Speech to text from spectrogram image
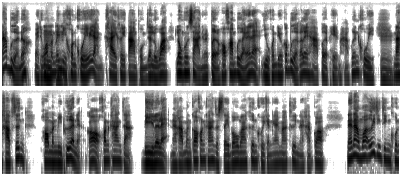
น่าเบื่อเนอะหมายถึงว่ามันไม่มีคนคุยก็อย่างใครเคยตามผมจะรู้ว่าลงทุนศาสตร์เนี่ยมันเปิดเพราะความเบื่อนี่แหละอยู่คนเดียวก็เบื่อก็เลยหาเปิดเพจมาหาเพื่อนคุยอืมนะครับ ซึ่งพอมันมีเพื่อนเนี่ยก็ค่อนข้างจะดีเลยแหละนะครับ มันก็ค่อนข้างจะ stable มากขึ้นคุยกันง่ายมากขึ้นนะครับ ก็แนะนำว่าเอ้ยจริง ๆ คุณ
